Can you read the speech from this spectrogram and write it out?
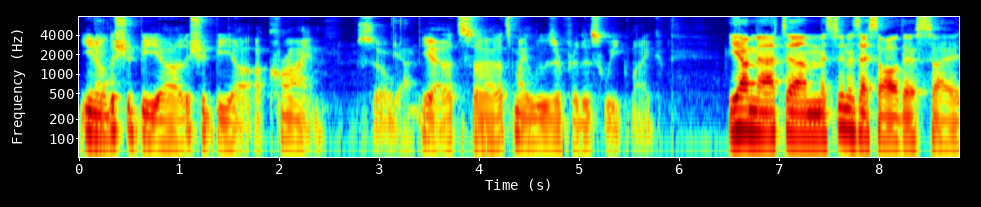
You know, this should be a, this should be a, a crime. So Yeah. yeah, that's uh, that's my loser for this week, Mike. Yeah, Matt. Um, as soon as I saw this, I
